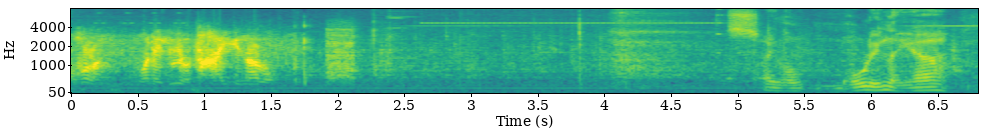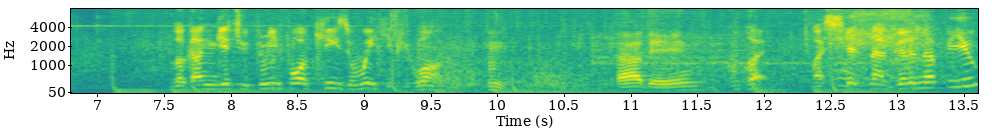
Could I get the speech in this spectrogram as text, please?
可能，我哋呢度太遠啦路。細路唔好亂嚟啊！Look, I can get you three, four keys a week if you want. 睇下點？What? My shit's not good enough for you?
